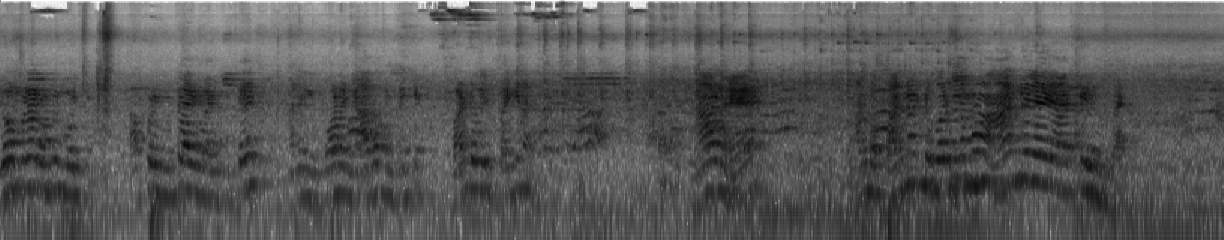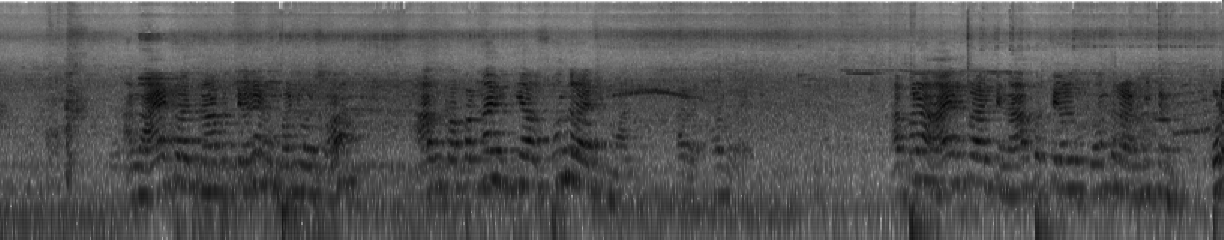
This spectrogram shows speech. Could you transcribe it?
ஜோம்பெல்லாம் ரொம்ப போச்சு. அப்படி மிட்டாய் வாங்கிட்டு அன்னைக்கு போன ஞாபகம் இன்னைக்கு. பண்டு வயசு பையனை. நான் அந்த பன்னெண்டு வருஷமும் ஆங்கிலேய ஆட்சி இருந்தேன் அந்த ஆயிரத்தி தொள்ளாயிரத்தி நாற்பத்தி ஏழு எனக்கு பன்னெண்டு வருஷம். அதுக்கப்புறம் தான் இந்தியா சுதந்திர ஆட்சி மாறி சுதந்திர அப்புறம் ஆயிரத்தி தொள்ளாயிரத்தி நாற்பத்தி ஏழு சுதந்திரம் அன்னைக்கு கூட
